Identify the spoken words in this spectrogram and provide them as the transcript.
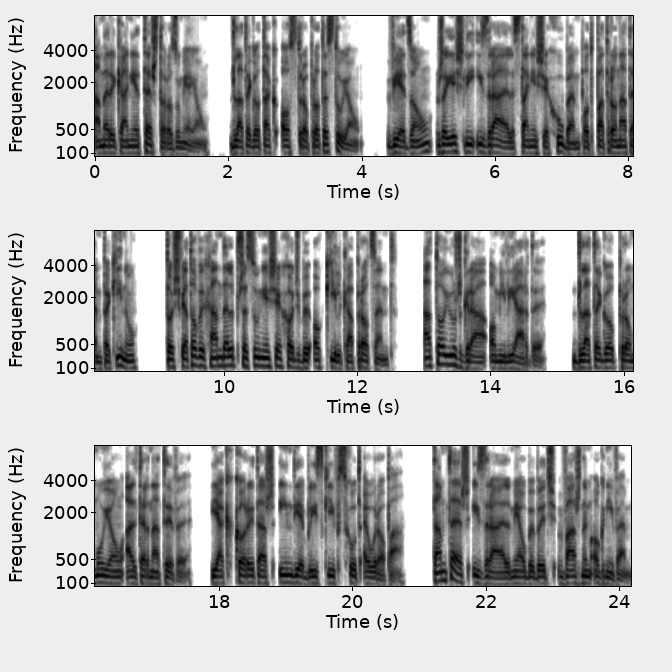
Amerykanie też to rozumieją, dlatego tak ostro protestują. Wiedzą, że jeśli Izrael stanie się hubem pod patronatem Pekinu, to światowy handel przesunie się choćby o kilka procent, a to już gra o miliardy. Dlatego promują alternatywy, jak korytarz Indie Bliski Wschód Europa. Tam też Izrael miałby być ważnym ogniwem.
